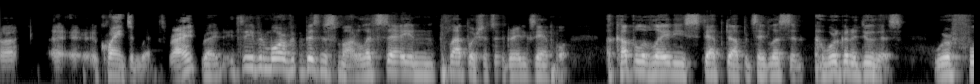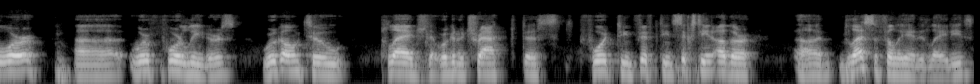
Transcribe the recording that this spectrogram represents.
uh, uh, acquainted with, right? Right. It's even more of a business model. Let's say in Flatbush, it's a great example. A couple of ladies stepped up and said, "Listen, we're going to do this. We're four. Uh, we're four leaders. We're going to pledge that we're going to attract 14, 15, 16 other uh, less affiliated ladies,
